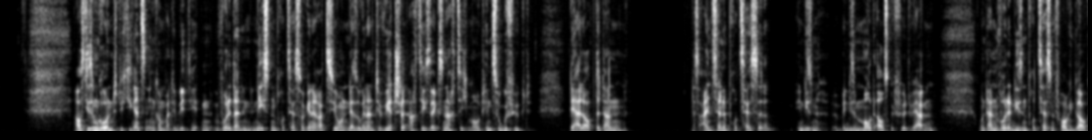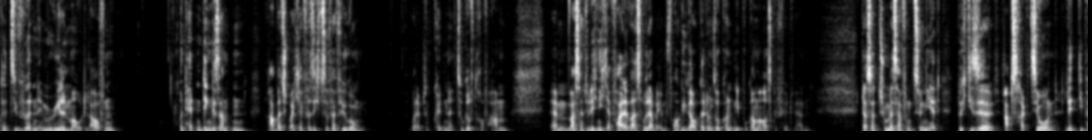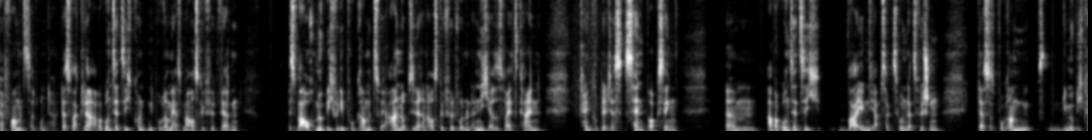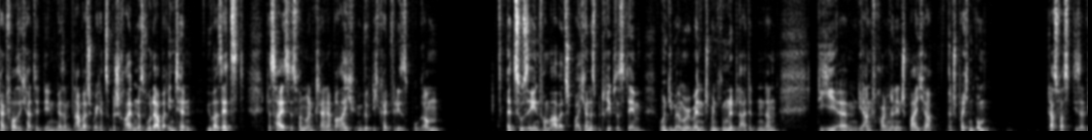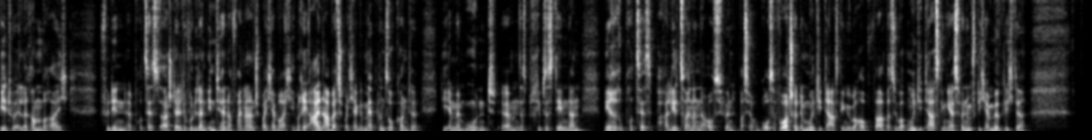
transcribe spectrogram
Aus diesem Grund, durch die ganzen Inkompatibilitäten, wurde dann in der nächsten Prozessorgeneration der sogenannte Virtual 8086 Mode hinzugefügt. Der erlaubte dann, dass einzelne Prozesse in, diesen, in diesem Mode ausgeführt werden. Und dann wurde in diesen Prozessen vorgegaukelt, sie würden im Real Mode laufen und hätten den gesamten Arbeitsspeicher für sich zur Verfügung. Oder könnten einen Zugriff darauf haben. Ähm, was natürlich nicht der Fall war, es wurde aber eben vorgegaukelt und so konnten die Programme ausgeführt werden. Das hat schon besser funktioniert. Durch diese Abstraktion litt die Performance darunter. Das war klar, aber grundsätzlich konnten die Programme erstmal ausgeführt werden es war auch möglich für die Programme zu erahnen, ob sie darin ausgeführt wurden oder nicht. Also es war jetzt kein, kein komplettes Sandboxing. Ähm, aber grundsätzlich war eben die Abstraktion dazwischen, dass das Programm die Möglichkeit vor sich hatte, den gesamten Arbeitsspeicher zu beschreiben. Das wurde aber intern übersetzt. Das heißt, es war nur ein kleiner Bereich in Wirklichkeit für dieses Programm äh, zu sehen vom Arbeitsspeicher und das Betriebssystem und die Memory Management Unit leiteten dann die, ähm, die Anfragen an den Speicher entsprechend um. Das, was dieser virtuelle RAM-Bereich für den äh, Prozess darstellte, wurde dann intern auf einen anderen Speicherbereich im realen Arbeitsspeicher gemappt und so konnte die MMU und ähm, das Betriebssystem dann mehrere Prozesse parallel zueinander ausführen, was ja auch ein großer Fortschritt im Multitasking überhaupt war, was überhaupt Multitasking erst vernünftig ermöglichte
